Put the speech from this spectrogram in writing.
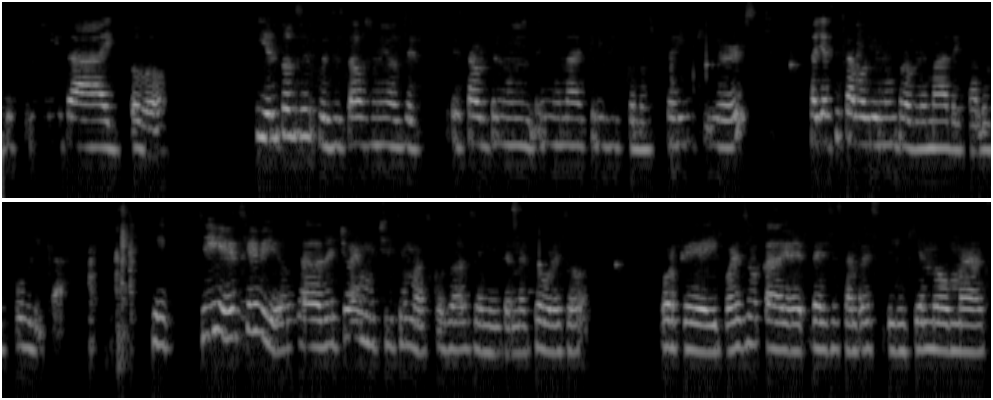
destruida y todo. Y entonces, pues Estados Unidos es- está ahorita en, un- en una crisis con los painkillers. O sea, ya se está volviendo un problema de salud pública. Sí, Sí, es heavy. O sea, de hecho hay muchísimas cosas en internet sobre eso. Porque, y por eso cada vez están restringiendo más.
